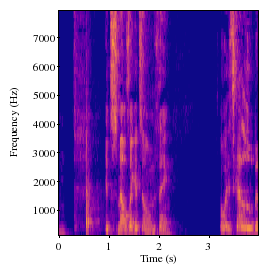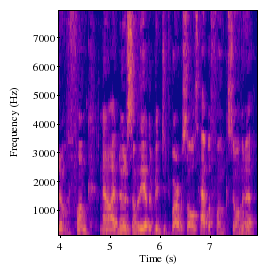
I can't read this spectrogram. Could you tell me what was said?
Mm-hmm. it smells like its own thing. Oh, it's got a little bit of a funk. Now, I've noticed some of the other vintage Barbasols have a funk, so I'm going to...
